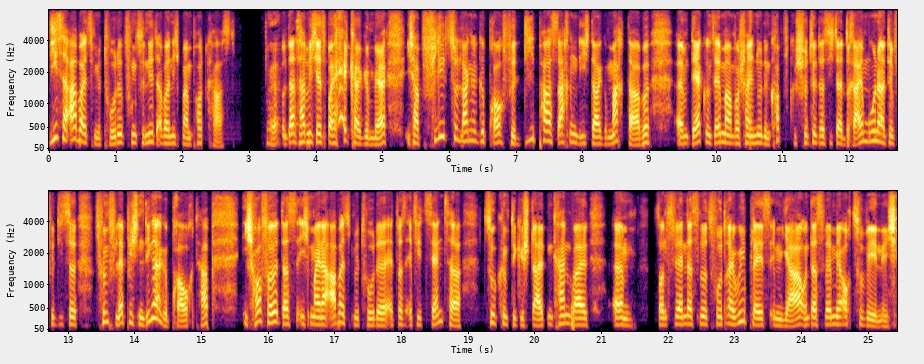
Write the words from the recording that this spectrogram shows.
Diese Arbeitsmethode funktioniert aber nicht beim Podcast. Ja. Und das habe ich jetzt bei Hacker gemerkt. Ich habe viel zu lange gebraucht für die paar Sachen, die ich da gemacht habe. Ähm, Dirk und Selma haben wahrscheinlich nur den Kopf geschüttelt, dass ich da drei Monate für diese fünf läppischen Dinger gebraucht habe. Ich hoffe, dass ich meine Arbeitsmethode etwas effizienter zukünftig gestalten kann, weil ähm, sonst wären das nur zwei, drei Replays im Jahr und das wäre mir auch zu wenig.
